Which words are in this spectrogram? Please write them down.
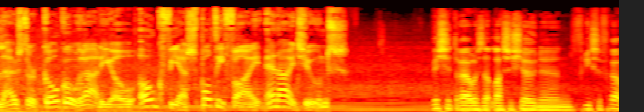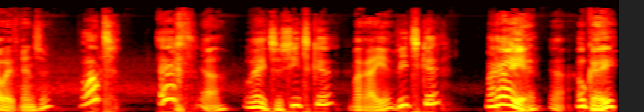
Luister Coco Radio ook via Spotify en iTunes. Wist je trouwens dat Lasse Schöne een Friese vrouw heeft, Renze? Wat? Echt? Ja, Hoe heet ze? Sietske? Marije. Wietske? Marije? Ja. Oké.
